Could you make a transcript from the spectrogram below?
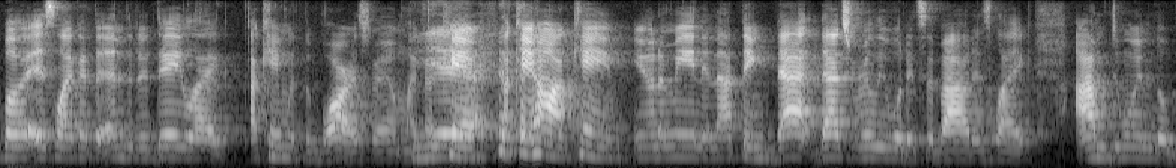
Claps. But it's like at the end of the day, like I came with the bars, fam. Like I Yeah. came, I came how I came. You know what I mean? And I think that that's really what it's about. Is like I'm doing the,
